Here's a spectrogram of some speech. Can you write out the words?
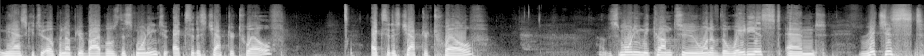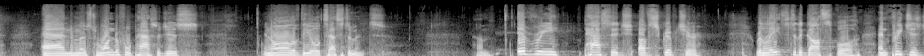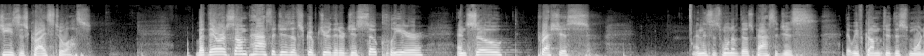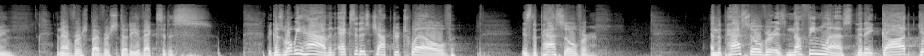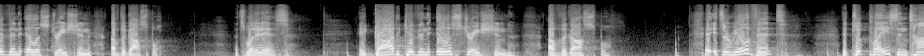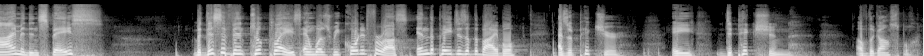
Let me ask you to open up your Bibles this morning to Exodus chapter 12. Exodus chapter 12. Uh, this morning we come to one of the weightiest and richest and most wonderful passages in all of the Old Testament. Um, every passage of Scripture relates to the gospel and preaches Jesus Christ to us. But there are some passages of Scripture that are just so clear and so precious. And this is one of those passages that we've come to this morning in our verse by verse study of Exodus. Because what we have in Exodus chapter 12 is the Passover. And the Passover is nothing less than a God given illustration of the gospel. That's what it is a God given illustration of the gospel. It's a real event that took place in time and in space. But this event took place and was recorded for us in the pages of the Bible as a picture, a depiction of the gospel.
